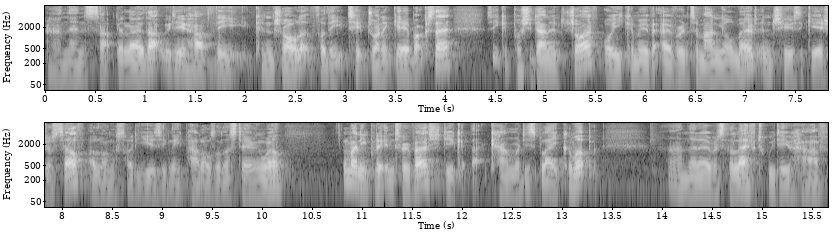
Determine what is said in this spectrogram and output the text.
And then sat below that, we do have the controller for the Tiptronic gearbox there. So you can push it down into drive or you can move it over into manual mode and choose the gears yourself alongside using the paddles on the steering wheel. And when you put it into reverse, you do get that camera display come up. And then over to the left, we do have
